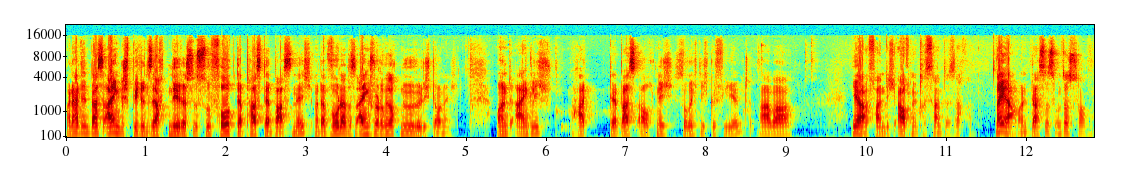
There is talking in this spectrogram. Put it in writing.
und er hat den Bass eingespielt und sagt, nee, das ist so Folk, da passt der Bass nicht. Und obwohl er das eingespielt hat, hat er gesagt, nö, will ich doch nicht. Und eigentlich hat der Bass auch nicht so richtig gefehlt, aber ja, fand ich auch eine interessante Sache. Naja, und das ist unser Song.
